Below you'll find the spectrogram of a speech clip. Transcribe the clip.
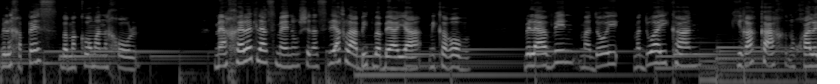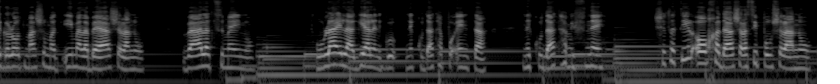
ולחפש במקום הנכון. מאחלת לעצמנו שנצליח להביט בבעיה מקרוב ולהבין מדוע, מדוע היא כאן, כי רק כך נוכל לגלות משהו מדהים על הבעיה שלנו ועל עצמנו. אולי להגיע לנקודת הפואנטה, נקודת המפנה, שתטיל אור חדש על הסיפור שלנו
